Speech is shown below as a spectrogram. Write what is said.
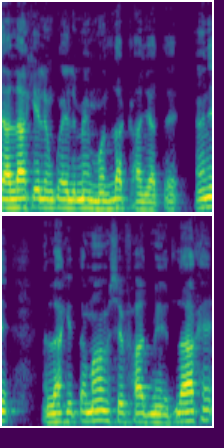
اللہ کے علم کو علم مطلق کہا جاتا ہے۔ ہاں جی اللہ کی تمام صفات میں اطلاق ہے۔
